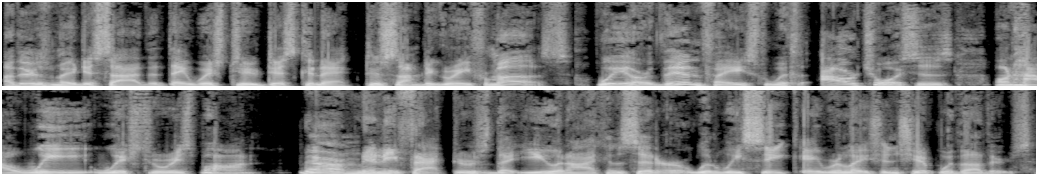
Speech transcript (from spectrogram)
Others may decide that they wish to disconnect to some degree from us. We are then faced with our choices on how we wish to respond. There are many factors that you and I consider when we seek a relationship with others.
